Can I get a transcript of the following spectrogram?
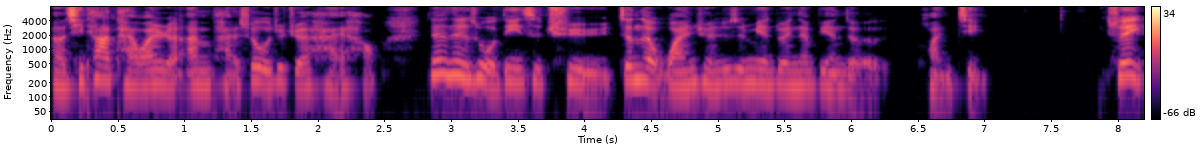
呃，其他台湾人安排，所以我就觉得还好。但是那个是我第一次去，真的完全就是面对那边的环境。所以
